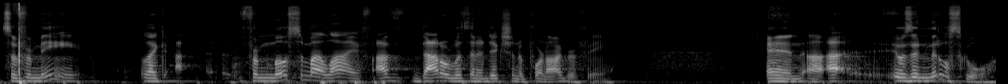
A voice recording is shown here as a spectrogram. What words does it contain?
So for me, like, for most of my life, I've battled with an addiction to pornography. And uh, I, it was in middle school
